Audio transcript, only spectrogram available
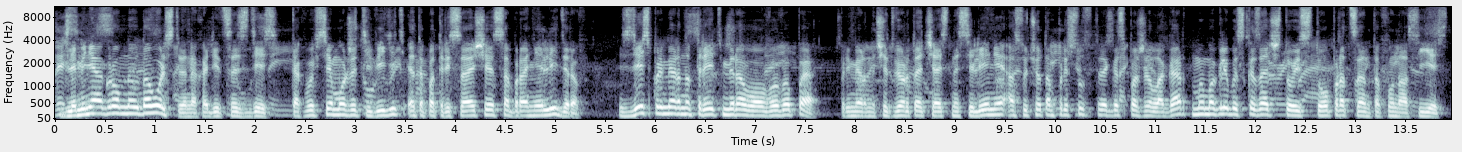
Для меня огромное удовольствие находиться здесь. Как вы все можете видеть, это потрясающее собрание лидеров. Здесь примерно треть мирового ВВП, примерно четвертая часть населения, а с учетом присутствия госпожи Лагард, мы могли бы сказать, что и 100% у нас есть.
